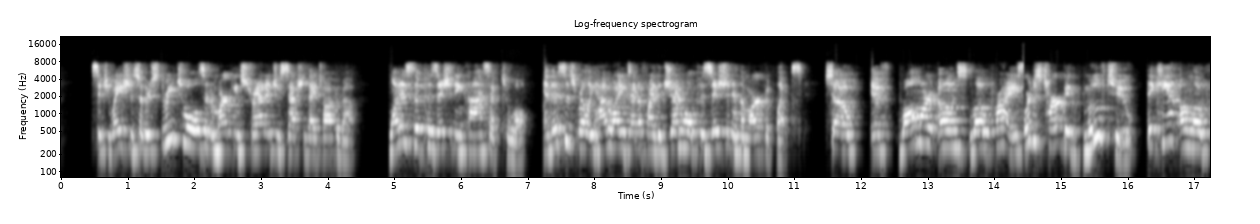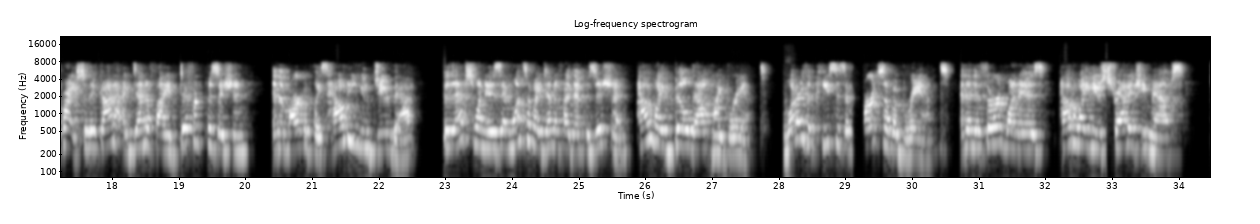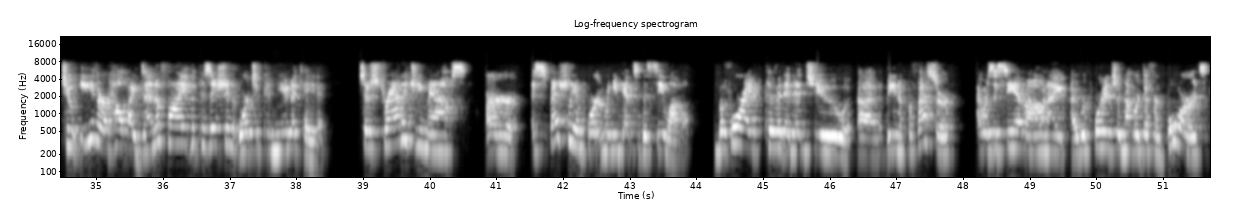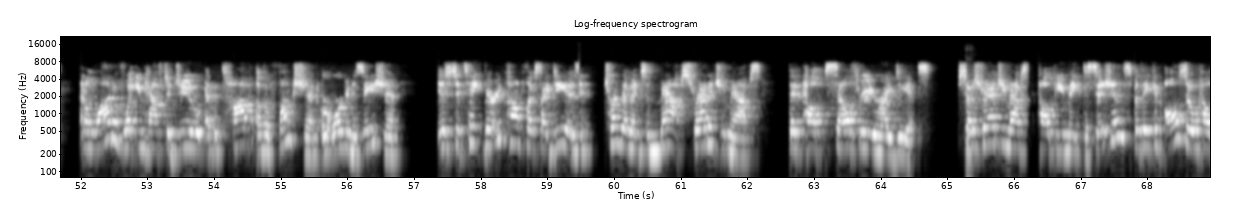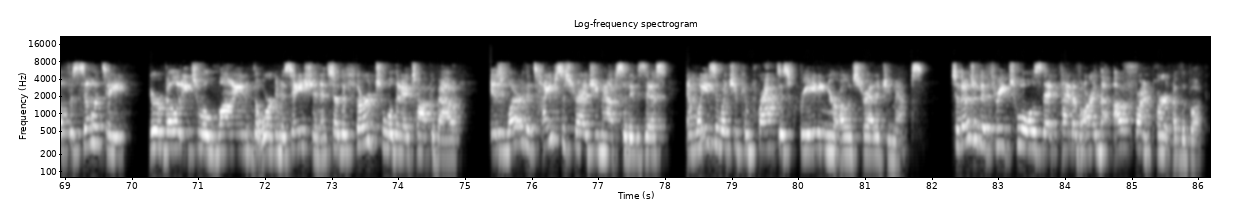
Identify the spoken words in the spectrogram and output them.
situations. So there's three tools in the marketing strategy section that I talk about. One is the positioning concept tool. And this is really how do I identify the general position in the marketplace. So if Walmart owns low price, where does Target move to? They can't own low price. So they've got to identify a different position in the marketplace. How do you do that? The next one is, and once I've identified that position, how do I build out my brand? What are the pieces and parts of a brand? And then the third one is, how do I use strategy maps to either help identify the position or to communicate it. So strategy maps are especially important when you get to the C level. Before I pivoted into uh, being a professor, I was a CMO and I, I reported to a number of different boards. And a lot of what you have to do at the top of a function or organization is to take very complex ideas and turn them into maps, strategy maps that help sell through your ideas. So strategy maps help you make decisions, but they can also help facilitate your ability to align the organization. And so the third tool that I talk about is what are the types of strategy maps that exist and ways in which you can practice creating your own strategy maps. So those are the three tools that kind of are in the upfront part of the book.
